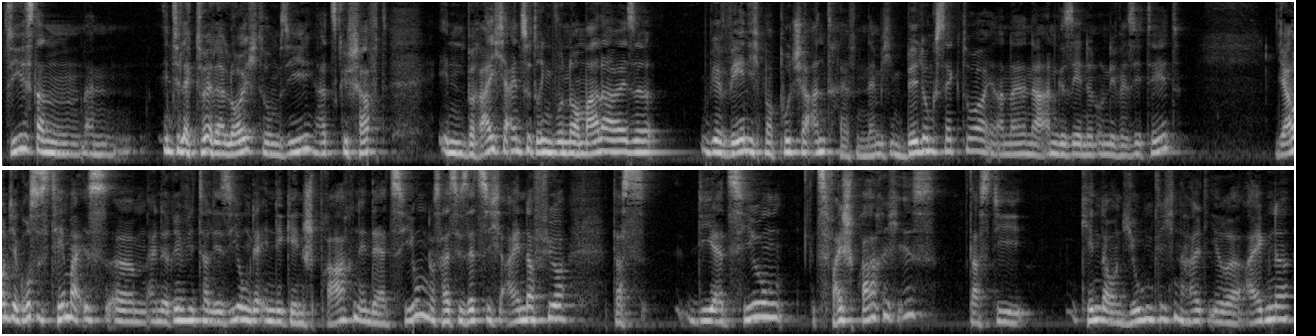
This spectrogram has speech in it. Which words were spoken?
sie ist dann ein intellektueller Leuchtturm. Sie hat es geschafft, in Bereiche einzudringen, wo normalerweise wir wenig Mapuche antreffen, nämlich im Bildungssektor an einer angesehenen Universität. Ja, und ihr großes Thema ist ähm, eine Revitalisierung der indigenen Sprachen in der Erziehung. Das heißt, sie setzt sich ein dafür, dass die Erziehung zweisprachig ist, dass die Kinder und Jugendlichen halt ihre eigene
